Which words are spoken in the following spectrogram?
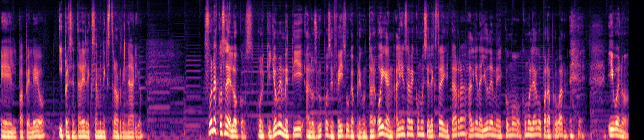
el papeleo y presentar el examen extraordinario. Fue una cosa de locos, porque yo me metí a los grupos de Facebook a preguntar, oigan, ¿alguien sabe cómo es el extra de guitarra? Alguien ayúdeme, ¿cómo, cómo le hago para probar? y bueno,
